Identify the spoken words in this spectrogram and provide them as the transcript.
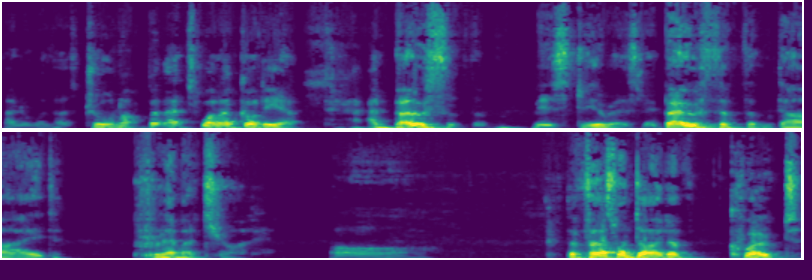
I don't know whether that's true or not, but that's what I've got here. And both of them, mysteriously, both of them died prematurely. Oh. The first one died of, quote,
